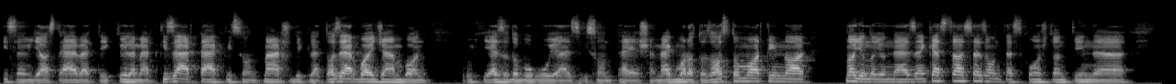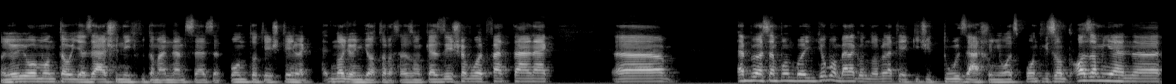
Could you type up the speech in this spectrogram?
hiszen ugye azt elvették tőle, mert kizárták, viszont második lett Azerbajdzsánban, úgyhogy ez a dobogója, ez viszont teljesen megmaradt az Aston Martinnal, nagyon-nagyon nehezen kezdte a szezont, ezt Konstantin eh, nagyon jól mondta, hogy az első négy futamán nem szerzett pontot, és tényleg nagyon gyator a szezon kezdése volt Fettelnek. Eh, ebből a szempontból hogy jobban belegondolva lehet egy kicsit túlzás a 8 pont, viszont az, amilyen eh,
